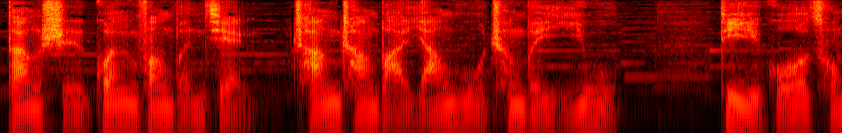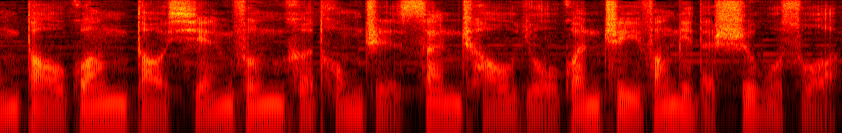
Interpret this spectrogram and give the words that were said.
当时官方文件常常把洋务称为夷务。帝国从道光到咸丰和同治三朝有关这方面的事务所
